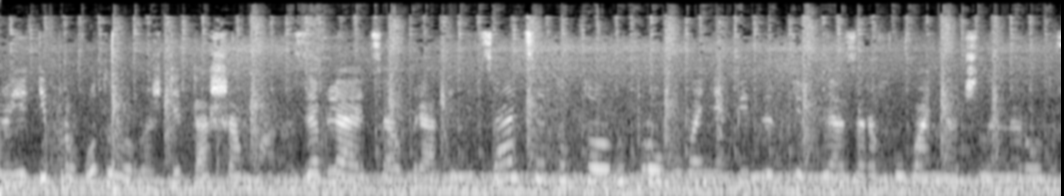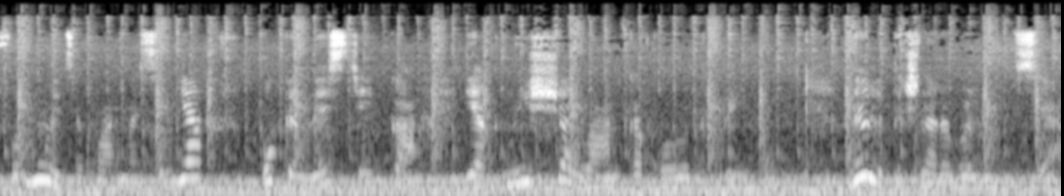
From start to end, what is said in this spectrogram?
ну, які проводили вожді та шамани. З'являється обряд ініціації, тобто випробування підлітків для зарахування у члени роду. Формується парна сім'я, поки не стійка, як нижча ланка колективу. Неолітична революція.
